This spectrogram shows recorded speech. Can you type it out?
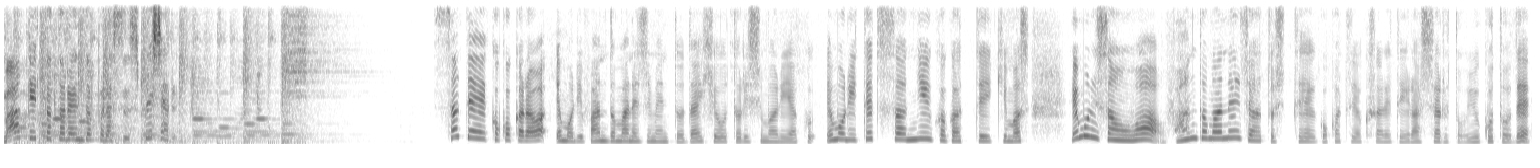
マーケットトレンドプラススペシャル。さてここからはエモリファンドマネジメント代表取締役江森哲さんに伺っていきます。江森さんはファンドマネージャーとしてご活躍されていらっしゃるということで、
